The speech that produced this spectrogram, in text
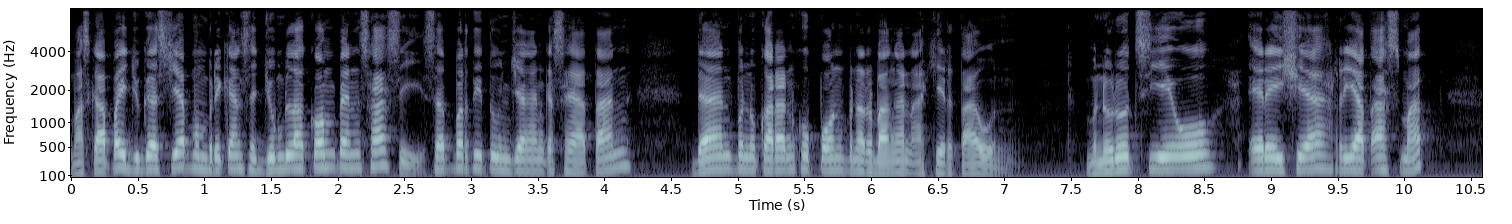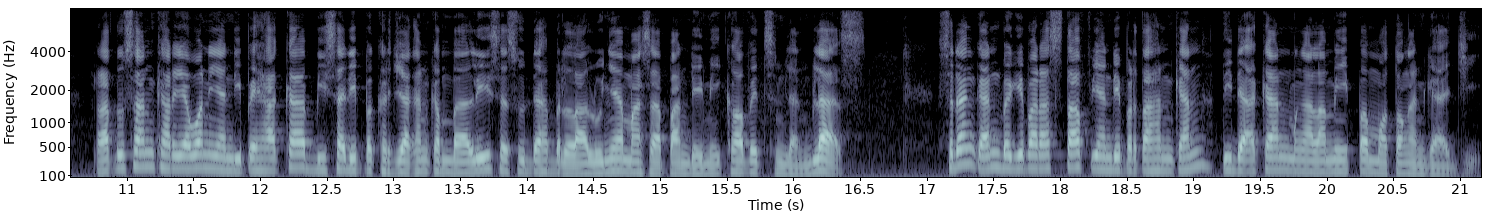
Maskapai juga siap memberikan sejumlah kompensasi seperti tunjangan kesehatan dan penukaran kupon penerbangan akhir tahun. Menurut CEO AirAsia Riyad Asmat, ratusan karyawan yang di PHK bisa dipekerjakan kembali sesudah berlalunya masa pandemi COVID-19. Sedangkan bagi para staf yang dipertahankan tidak akan mengalami pemotongan gaji.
